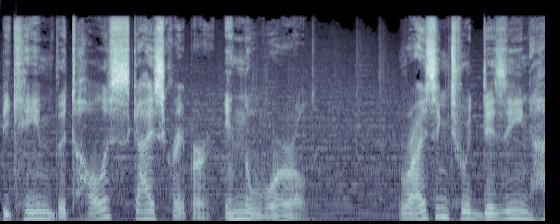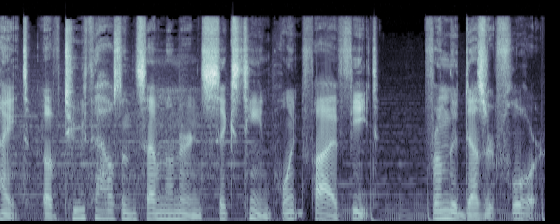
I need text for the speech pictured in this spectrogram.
became the tallest skyscraper in the world, rising to a dizzying height of 2,716.5 feet from the desert floor.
